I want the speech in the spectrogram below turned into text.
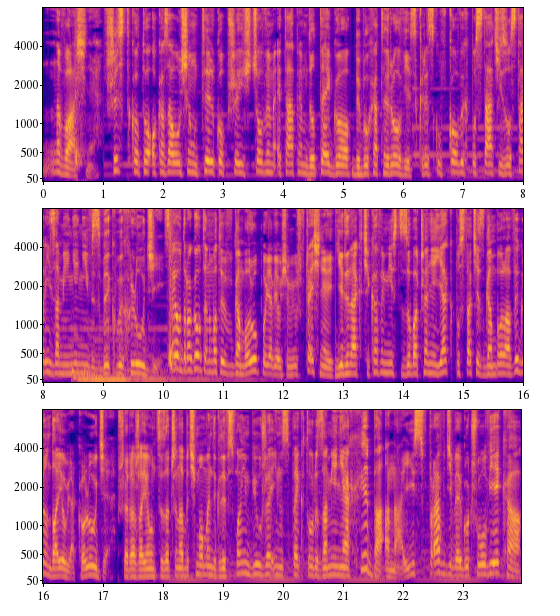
no właśnie. Wszystko to okazało się tylko przejściowym etapem do tego, by bohaterowie z kreskówkowych postaci zostali zamienieni w zwykłych ludzi. Swoją drogą ten motyw w Gambolu pojawiał się już wcześniej, jednak ciekawym jest zobaczenie jak postacie z Gambola wyglądają jako ludzie. Przerażający zaczyna być moment, gdy w swoim biurze inspektor zamienia chyba Anais w prawdziwego człowieka.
